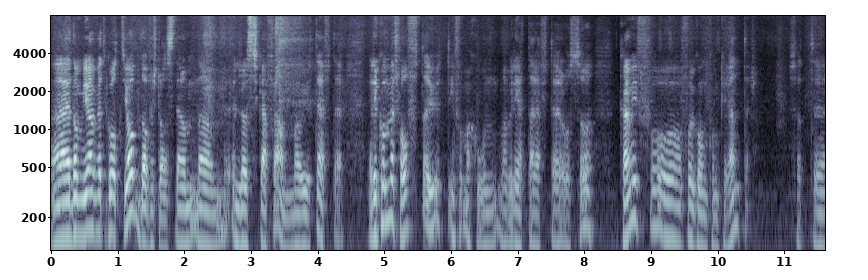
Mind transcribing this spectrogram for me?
Ja. De gör ett gott jobb då förstås. När de, när de luskar fram vad vi är ute efter. Men det kommer för ofta ut information vad vi letar efter. Och så kan vi få, få igång konkurrenter. Så att... Eh,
